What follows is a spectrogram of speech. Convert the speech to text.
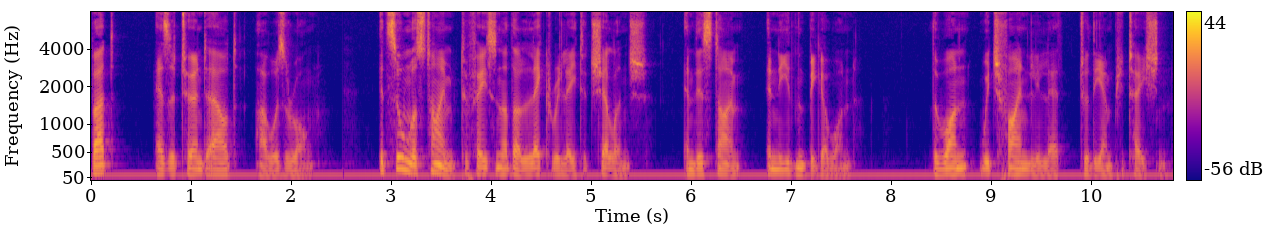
But, as it turned out, I was wrong. It soon was time to face another leg related challenge, and this time an even bigger one. The one which finally led to the amputation.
